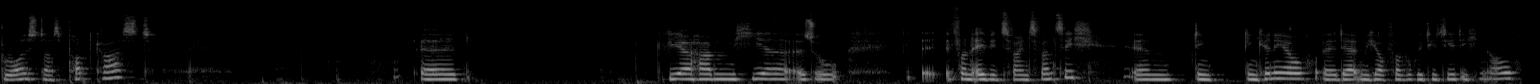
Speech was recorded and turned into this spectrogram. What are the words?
Brawl Stars Podcast. Äh, wir haben hier also äh, von LB22. Ähm, den, den kenne ich auch. Äh, der hat mich auch favoritisiert, ich ihn auch.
